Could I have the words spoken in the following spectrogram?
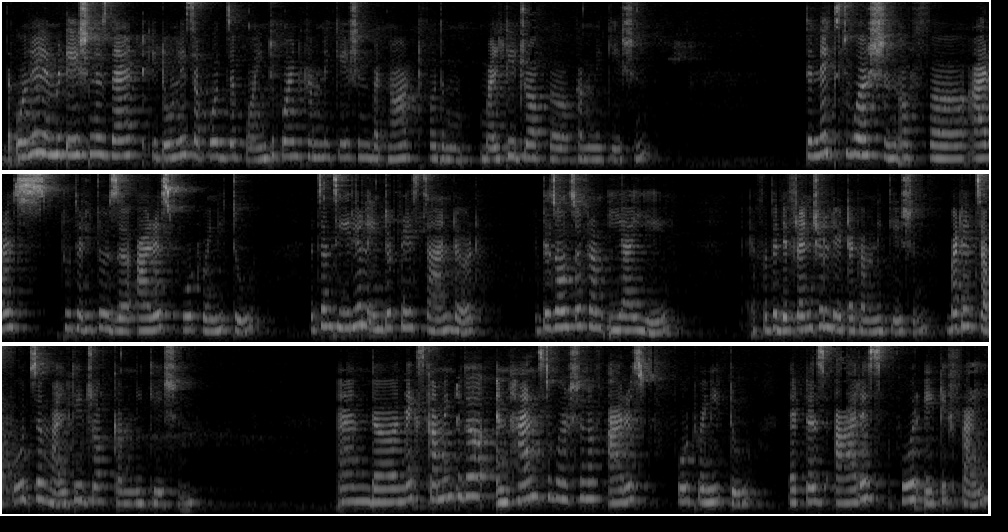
the only limitation is that it only supports the point-to-point -point communication but not for the multi-drop uh, communication. The next version of uh, RS-232 is uh, RS-422. It's a serial interface standard. It is also from EIA for the differential data communication, but it supports a multi-drop communication. And uh, next coming to the enhanced version of RS-422, that is RS-485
